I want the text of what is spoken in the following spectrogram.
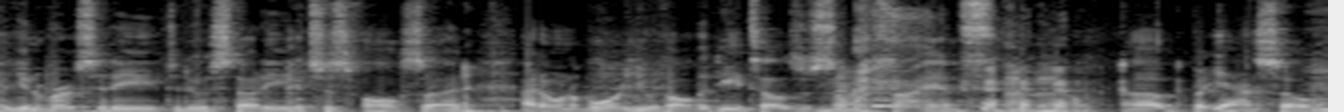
a University to do a study. It's just false. So I, I don't want to bore you with all the details. There's so much science. Uh, but yeah, so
